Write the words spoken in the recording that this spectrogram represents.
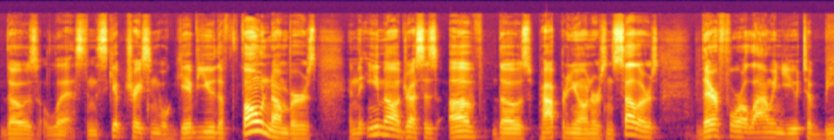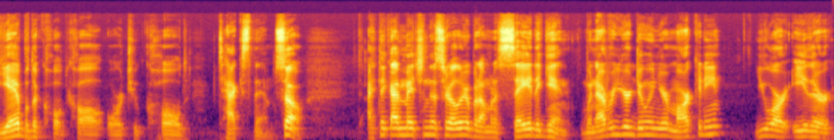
those lists. And the skip tracing will give you the phone numbers and the email addresses of those property owners and sellers, therefore allowing you to be able to cold call or to cold text them. So, I think I mentioned this earlier, but I'm going to say it again. Whenever you're doing your marketing, you are either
